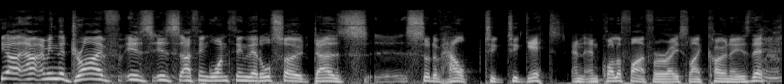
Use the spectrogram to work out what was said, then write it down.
Yeah, I mean the drive is is I think one thing that also does uh, sort of help to, to get and, and qualify for a race like Kona is that mm.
